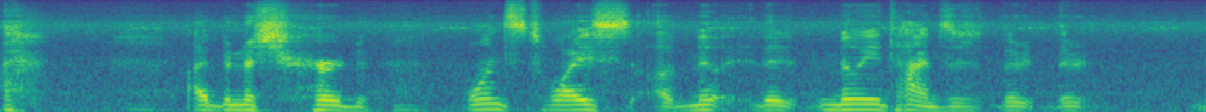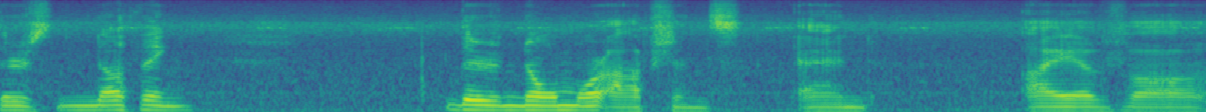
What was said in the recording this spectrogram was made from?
I've been assured once, twice, a mil- million times. There's there, there, there's nothing. There are no more options, and I have. Uh,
